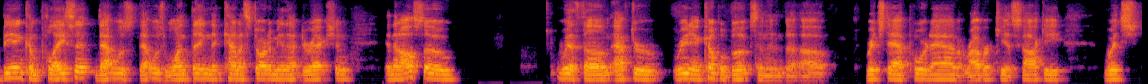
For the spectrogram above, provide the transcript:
being complacent that was that was one thing that kind of started me in that direction and then also with um, after reading a couple books and then the uh, Rich Dad Poor Dad by Robert Kiyosaki, which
